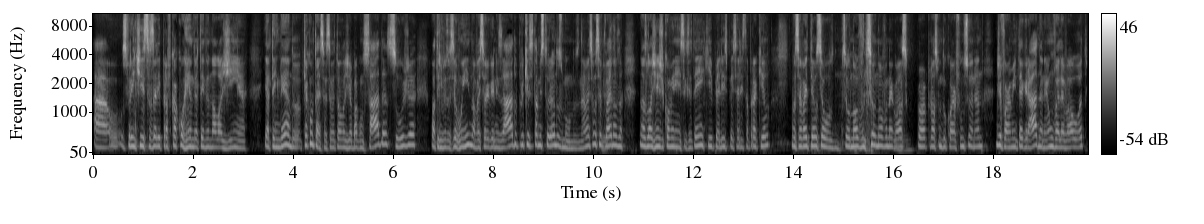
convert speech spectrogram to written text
a, os frentistas ali para ficar correndo e atendendo na lojinha e atendendo, o que acontece? Você vai ter uma lojinha bagunçada, suja, o atendimento vai ser ruim, não vai ser organizado, porque você está misturando os mundos, né? Mas se você Isso. vai nas, nas, lojinhas de conveniência, que você tem equipe ali especialista para aquilo, você vai ter o seu, seu, novo, seu novo negócio uhum. próximo do core funcionando de forma integrada, né? Um vai levar o outro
